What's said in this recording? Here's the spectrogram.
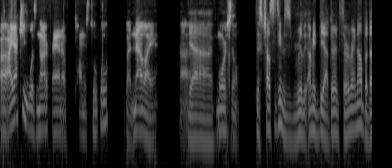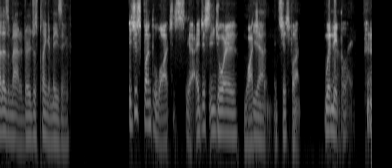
Uh, I actually was not a fan of Thomas Tuchel, but now I am. Uh, yeah, more so. This Chelsea team is really. I mean, yeah, they're in third right now, but that doesn't matter. They're just playing amazing. It's just fun to watch. It's, yeah, I just enjoy watching Yeah. them. It's just fun when they play.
